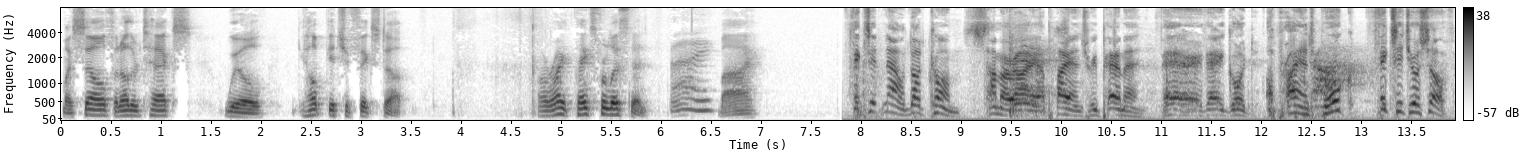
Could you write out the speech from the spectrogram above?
Myself and other techs will help get you fixed up. All right. Thanks for listening. Bye. Bye. FixItNow.com. Samurai Appliance Repairman. Very, very good. Appliance broke? Fix it yourself.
